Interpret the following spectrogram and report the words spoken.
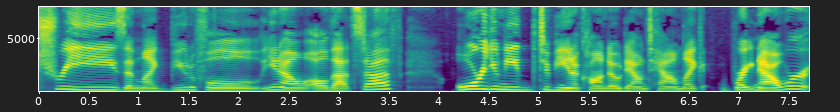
trees and like beautiful, you know, all that stuff. Or you need to be in a condo downtown. Like right now, we're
